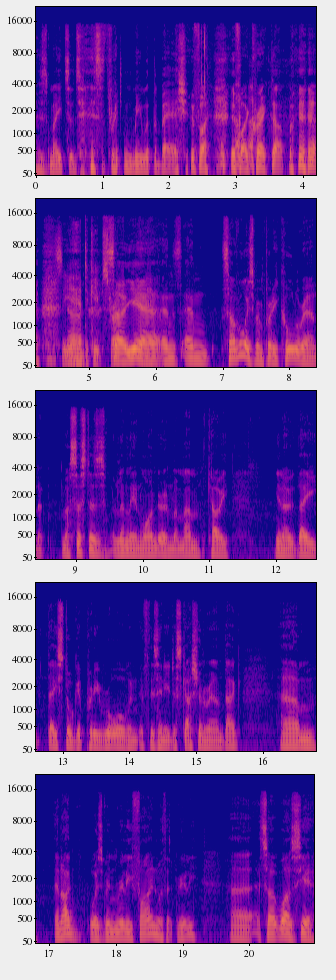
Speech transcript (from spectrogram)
his mates had threatened me with the bash if I if I cracked up. So you had to keep So straight. yeah, and and so I've always been pretty cool around it. My sisters Lindley and Wanda, and my mum Coe, you know, they they still get pretty raw when if there's any discussion around Doug, um, and I've always been really fine with it. Really, uh, so it was. Yeah,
